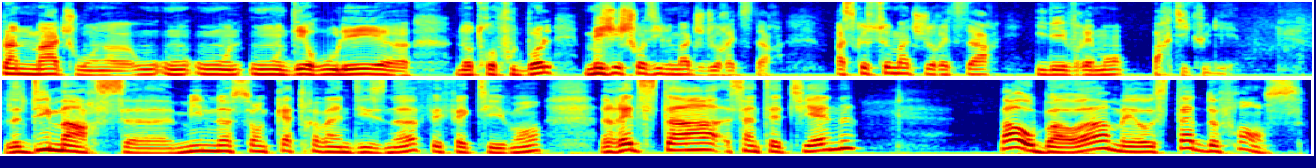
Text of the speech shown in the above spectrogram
plein de matchs où on, déroulait euh, notre football, mais j'ai choisi le match du Red Star. Parce que ce match du Red Star, il est vraiment particulier. Le 10 mars 1999, euh, effectivement, Red Star Saint-Etienne, pas au Bauer, mais au Stade de France.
